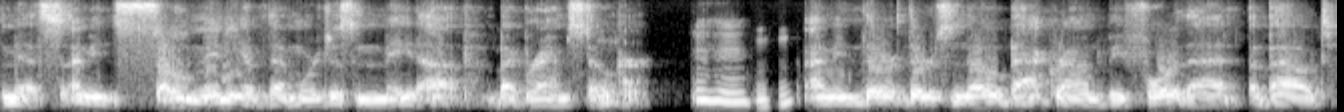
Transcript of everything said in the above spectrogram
myths, I mean, so many of them were just made up by Bram Stoker. I mean, there there's no background before that about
